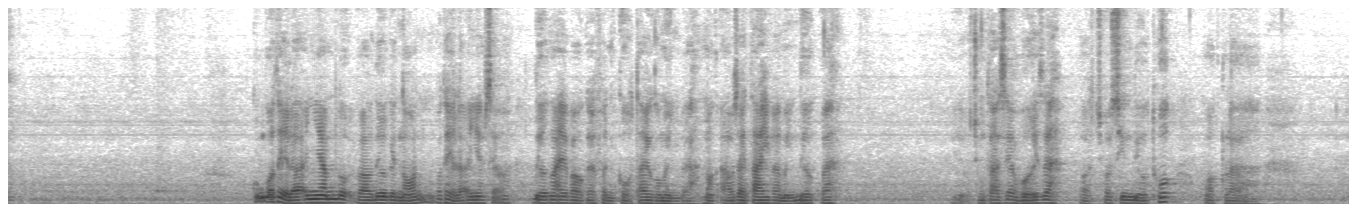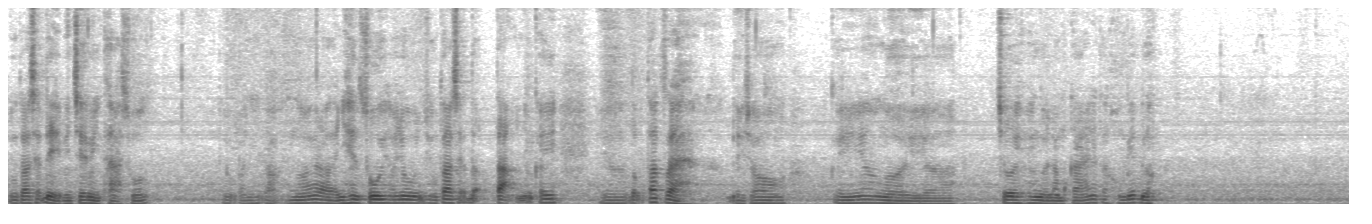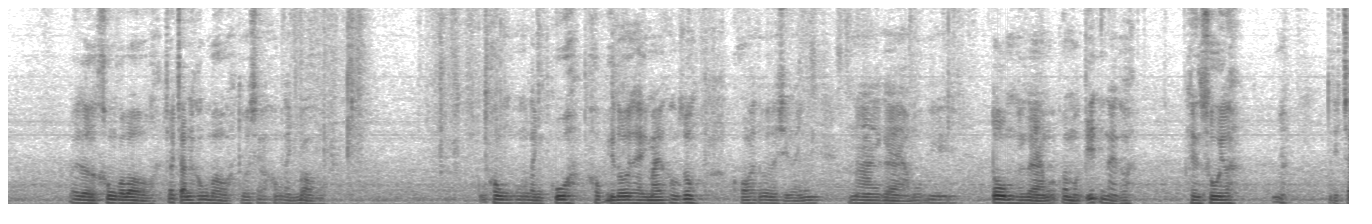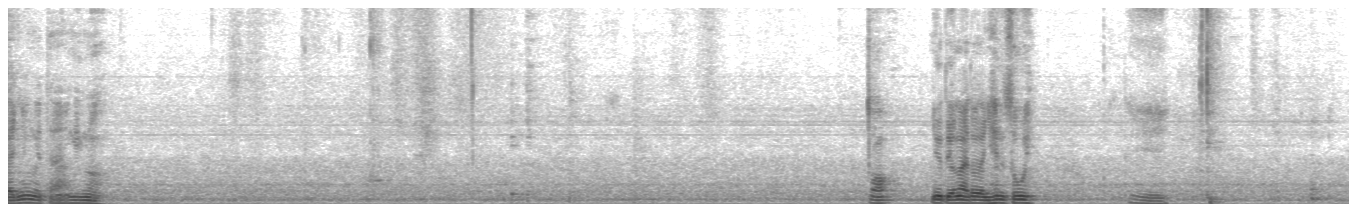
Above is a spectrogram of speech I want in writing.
cũng có thể là anh em đội vào đưa cái nón có thể là anh em sẽ đưa ngay vào cái phần cổ tay của mình và mặc áo dài tay và mình đưa qua ví dụ chúng ta sẽ với ra và cho xin điều thuốc hoặc là chúng ta sẽ để bên trên mình thả xuống. Ví dụ anh nói là đánh hên xui, nói chung chúng ta sẽ tạo những cái ờ, động tác giả để cho cái người ờ, chơi hay người làm cái người ta không biết được. Bây giờ không có bầu, chắc chắn không bầu, tôi sẽ không đánh bầu cũng không đánh cua không vì tôi thấy máy không dung có tôi là chỉ đánh nai gà mỗi tôm hay gà mỗi còn một ít như này thôi hên xui thôi để tránh cho người ta nghi ngờ. Đó như tiếng này tôi đánh hên xui. Thì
